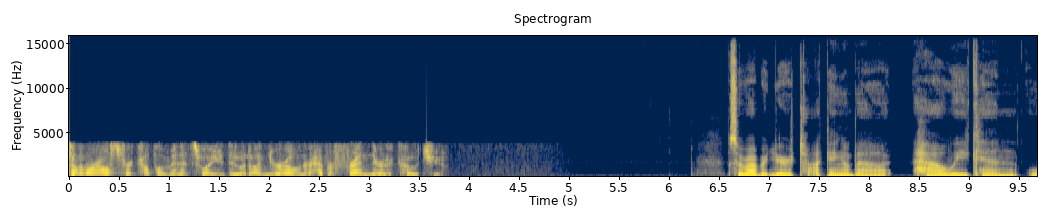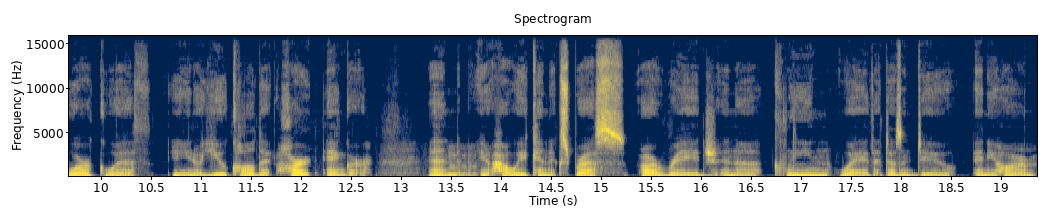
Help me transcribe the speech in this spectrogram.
somewhere else for a couple of minutes while you do it on your own, or have a friend there to coach you. So, Robert, you're talking about how we can work with, you know, you called it heart anger and mm-hmm. you know, how we can express our rage in a clean way that doesn't do any harm.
